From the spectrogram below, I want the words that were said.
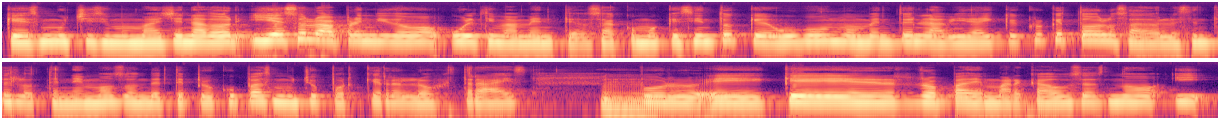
que es muchísimo más llenador y eso lo he aprendido últimamente, o sea, como que siento que hubo un momento en la vida y que creo que todos los adolescentes lo tenemos, donde te preocupas mucho por qué reloj traes, por eh, qué ropa de marca usas, ¿no? Y,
